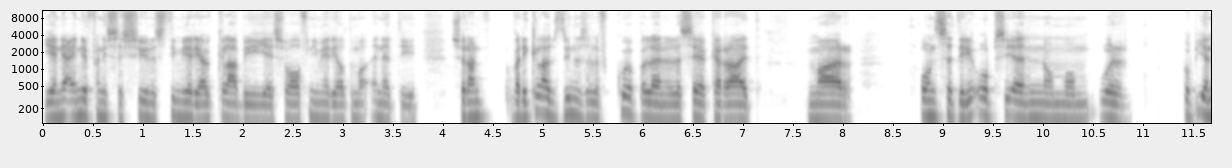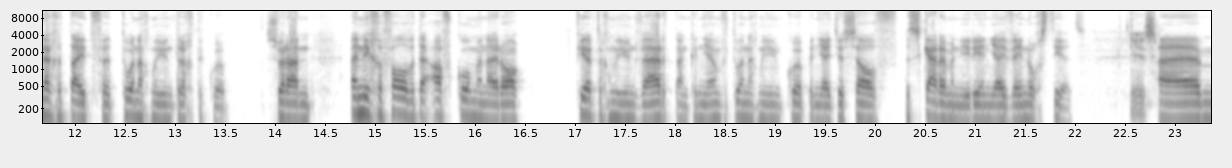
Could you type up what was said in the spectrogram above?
hier aan die einde van die seisoen is dit meer jou klubie jy swaalf nie meer heeltemal in dit nie so dan wat die klubs doen is hulle verkoop hulle en hulle sê okay right maar ons sit hierdie opsie in om hom oor op enige tyd vir 20 miljoen terug te koop so dan in die geval wat hy afkom en hy raak 40 miljoen werd dan kan jy hom vir 20 miljoen koop en jy het jouself beskerm in hierdie en jy wen nog steeds. Yes. Ehm um,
